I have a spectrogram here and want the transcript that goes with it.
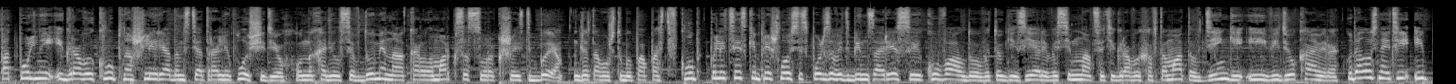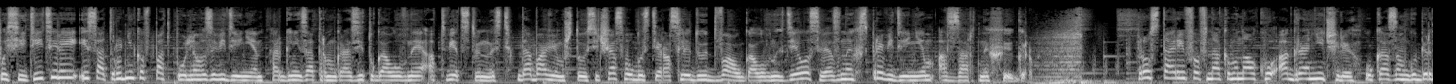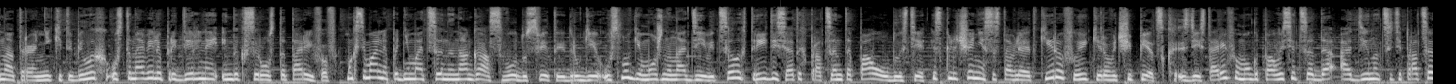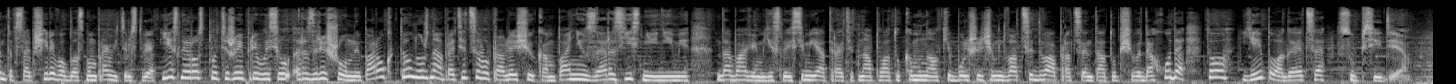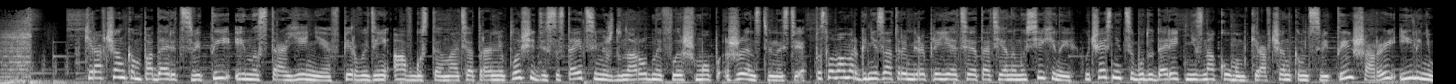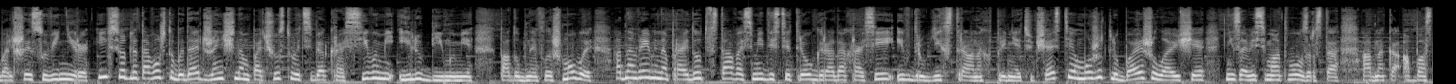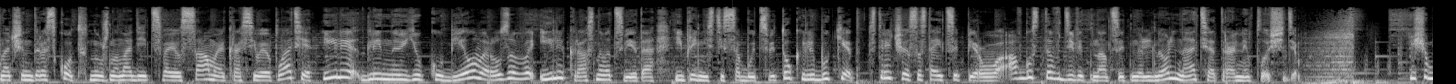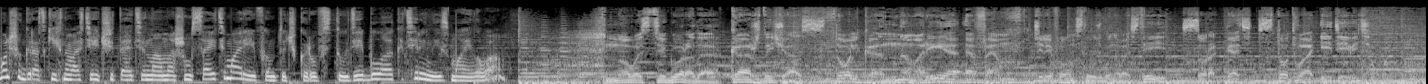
Подпольный игровой клуб нашли рядом с театральной площадью. Он находился в доме на Карла Маркса 46Б. Для того, чтобы попасть в клуб, полицейским пришлось использовать бензорез и кувалду. В итоге изъяли 18 игровых автоматов, деньги и видеокамеры. Удалось найти и посетителей, и сотрудников подпольного заведения. Организаторам грозит уголовная ответственность. Добавим, что сейчас в области расследуют два уголовных дела, связанных с проведением азартных игр. Рост тарифов на коммуналку ограничили. Указом губернатора Никиты Белых установили предельные индексы роста тарифов. Максимально поднимать цены на газ, воду, свет и другие услуги можно на 9,3% по области. Исключение составляет Киров и Кирово-Чепецк. Здесь тарифы могут повыситься до 11%, сообщили в областном правительстве. Если рост платежей превысил разрешенный порог, то нужно обратиться в управляющую компанию за разъяснениями. Добавим, если семья тратит на оплату коммуналки больше, чем 22% от общего дохода, то ей полагается субсидия. Кировчанкам подарит цветы и настроение. В первый день августа на Театральной площади состоится международный флешмоб женственности. По словам организатора мероприятия Татьяны Мусехиной, участницы будут дарить незнакомым кировчанкам цветы, шары или небольшие сувениры. И все для того, чтобы дать женщинам почувствовать себя красивыми и любимыми. Подобные флешмобы одновременно пройдут в 183 городах России и в других странах. Принять участие может любая желающая, независимо от возраста. Однако обозначен дресс-код. Нужно надеть свое самое красивое платье или длинную юбку белого, розового или красного цвета и принести с собой цветок или букет. Встреча состоится 1 августа в 19.00 на Театральной площади. Еще больше городских новостей читайте на нашем сайте mariafm.ru. В студии была Катерина Измайлова. Новости города. Каждый час. Только на Мария-ФМ. Телефон службы новостей 45 102 и 9.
